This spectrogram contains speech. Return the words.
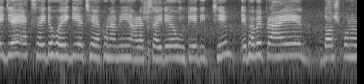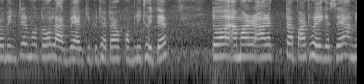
এই যে এক সাইডে হয়ে গিয়েছে, এখন আমি আর এক সাইডে উল্টিয়ে দিচ্ছি। এভাবে প্রায় দশ পনেরো মিনিটের মতো লাগবে আর কি পিঠাটা কমপ্লিট হইতে। তো আমার আর একটা পার্ট হয়ে গেছে। আমি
